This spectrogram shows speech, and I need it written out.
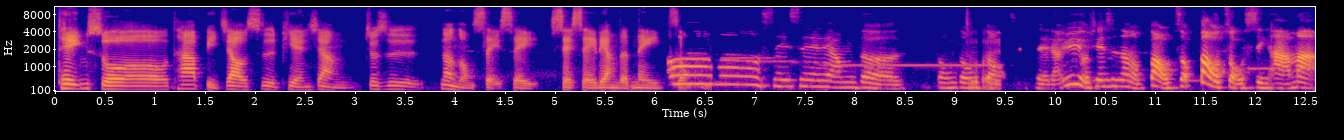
听说他比较是偏向就是那种谁谁谁谁亮的那一种。哦，谁谁凉的，懂懂对懂，谁谁凉。因为有些是那种暴走暴走型阿妈，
